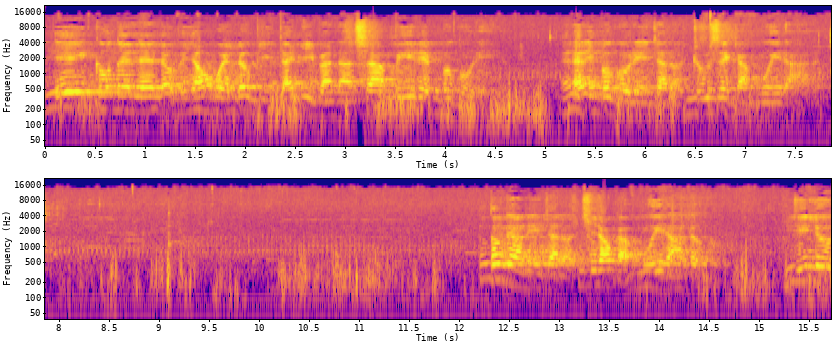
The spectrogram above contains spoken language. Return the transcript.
အေးကုံတယ်လေလို့အယောင်းဝယ်လုပ်ပြီးတိုင်းပြည်ဗန္တာရှာပေးတဲ့ပုဂ္ဂိုလ်တွေအဲ့ဒီပုဂ္ဂိုလ်တွေကြတော့ဒုစိတ်ကမွေးတာတု တ်ရတွေကြတော့ခြေထောက်ကမွေးတာလို့ဒီလို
